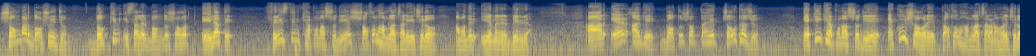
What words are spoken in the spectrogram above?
সোমবার দশই জুন, দক্ষিণ ইসরায়েলের বন্দর শহর এইলাতে ফিলিস্তিন ক্ষেপণাস্ত্র দিয়ে সফল হামলা চালিয়েছিল আমাদের ইয়েমেনের বীররা। আর এর আগে গত সপ্তাহে চৌঠা জুন একই ক্ষেপণাস্ত্র দিয়ে একই শহরে প্রথম হামলা চালানো হয়েছিল।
